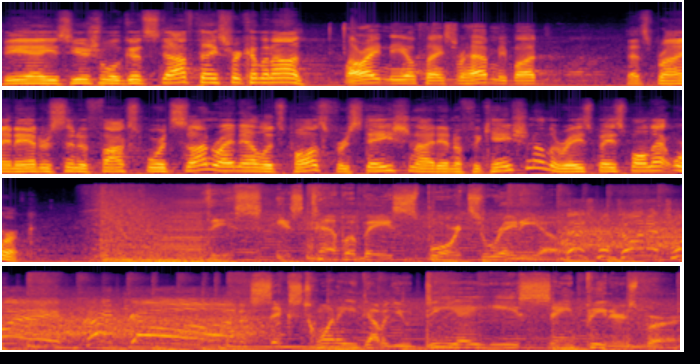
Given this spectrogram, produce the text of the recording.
BA's usual good stuff. Thanks for coming on. All right, Neil. Thanks for having me, bud. That's Brian Anderson of Fox Sports Sun. Right now, let's pause for station identification on the Rays Baseball Network. This is Tampa Bay Sports Radio. This one's on its way and gone. 620 WDAE St. Petersburg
